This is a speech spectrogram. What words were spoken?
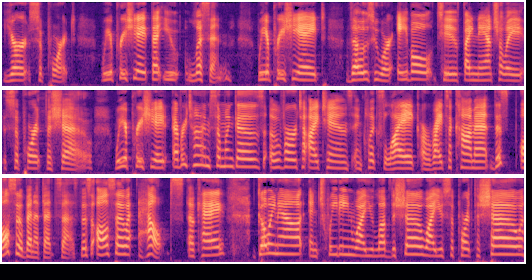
your support. We appreciate that you listen. We appreciate those who are able to financially support the show. We appreciate every time someone goes over to iTunes and clicks like or writes a comment. This also benefits us. This also helps, okay? Going out and tweeting why you love the show, why you support the show.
